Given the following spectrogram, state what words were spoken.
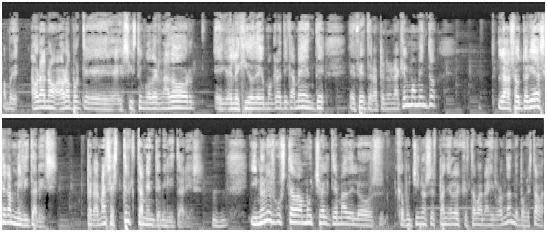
hombre, ahora no, ahora porque existe un gobernador eh, elegido democráticamente, etcétera. Pero en aquel momento las autoridades eran militares, pero además estrictamente militares. Y no les gustaba mucho el tema de los capuchinos españoles que estaban ahí rondando, porque estaba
